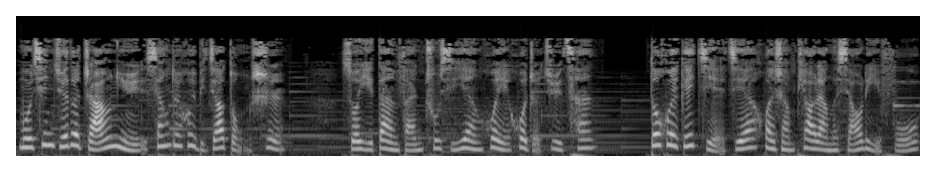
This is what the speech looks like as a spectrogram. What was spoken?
母亲觉得长女相对会比较懂事，所以但凡出席宴会或者聚餐，都会给姐姐换上漂亮的小礼服，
